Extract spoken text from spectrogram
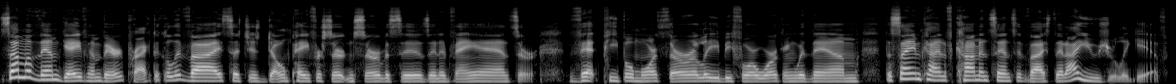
Some of them gave him very practical advice, such as don't pay for certain services in advance or vet people more thoroughly before working with them, the same kind of common sense advice that I usually give.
